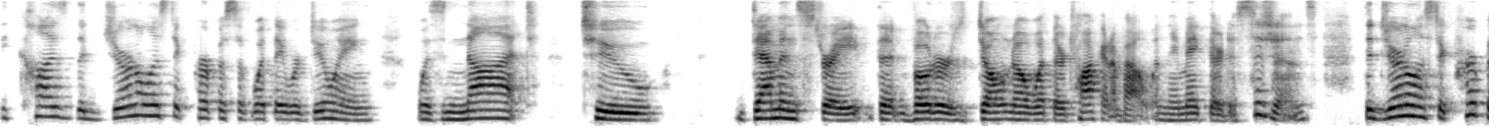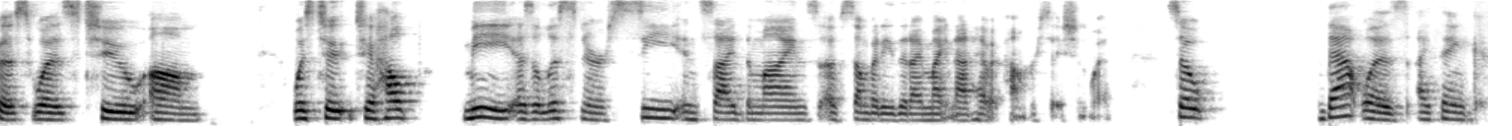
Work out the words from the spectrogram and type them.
because the journalistic purpose of what they were doing was not to demonstrate that voters don't know what they're talking about when they make their decisions. The journalistic purpose was to um, was to to help me as a listener see inside the minds of somebody that I might not have a conversation with. So that was, I think,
